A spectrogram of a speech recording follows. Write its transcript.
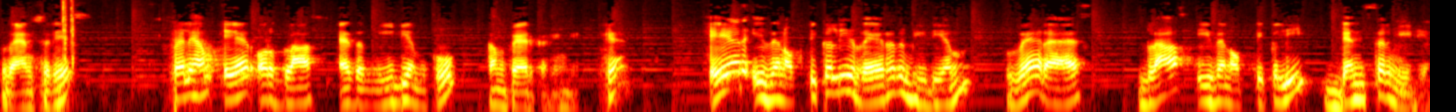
तो आंसर इज़ पहले हम एयर और ग्लास एज अ मीडियम को कंपेयर करेंगे, ठीक है? Air is an optically rare medium whereas glass is an optically denser medium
